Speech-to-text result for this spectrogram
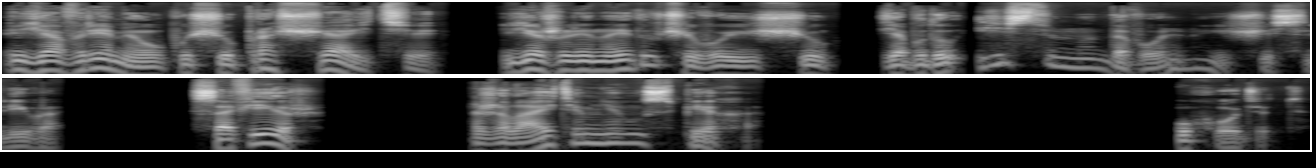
я время упущу, прощайте. Ежели найду, чего ищу, я буду истинно довольна и счастлива. Сафир, желайте мне успеха. Уходит.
